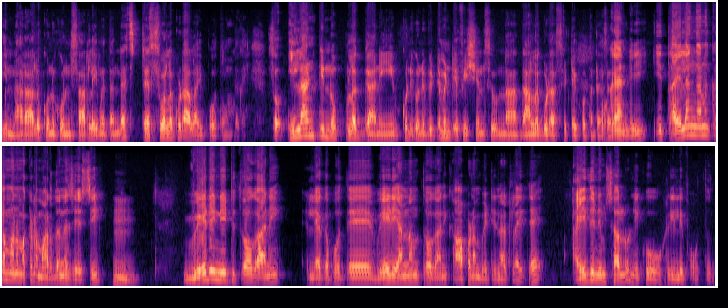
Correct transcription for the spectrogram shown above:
ఈ నరాలు కొన్ని కొన్నిసార్లు ఏమవుతుందంటే స్ట్రెస్ వల్ల కూడా అలా అయిపోతూ ఉంటుంది. సో ఇలాంటి నొప్పులకు కానీ కొన్ని కొన్ని విటమిన్ డెఫిషియన్సీ ఉన్న దానిలో కూడా సెట్ అయిపోతుంటాయి ఓకే అండి. ఈ తైలం కనుక మనం అక్కడ మర్దన చేసి. వేడి నీటితో కానీ లేకపోతే వేడి అన్నంతో కానీ కాపడం పెట్టినట్లయితే ఐదు నిమిషాల్లో నీకు రిలీఫ్ అవుతుంది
